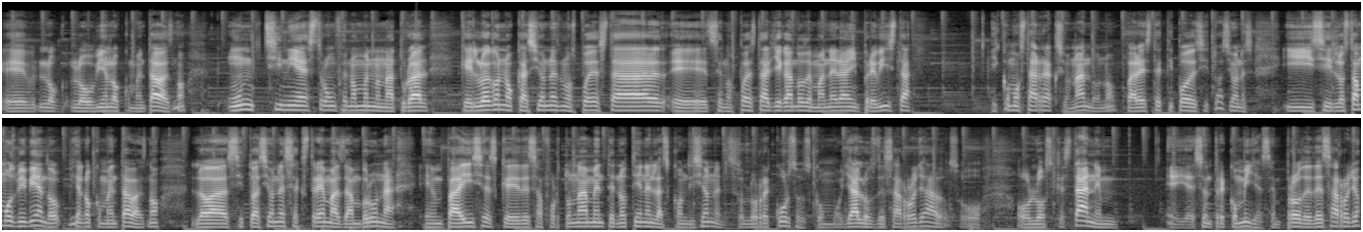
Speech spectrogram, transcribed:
Eh, lo, bien lo comentabas, ¿no? un siniestro, un fenómeno natural que luego en ocasiones nos puede estar, eh, se nos puede estar llegando de manera imprevista y cómo está reaccionando, ¿no? Para este tipo de situaciones. Y si lo estamos viviendo, bien lo comentabas, ¿no? Las situaciones extremas de hambruna en países que desafortunadamente no tienen las condiciones o los recursos, como ya los desarrollados o, o los que están en y eso entre comillas, en pro de desarrollo,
